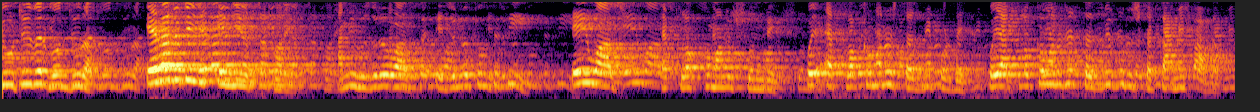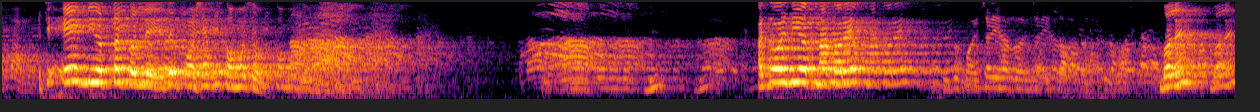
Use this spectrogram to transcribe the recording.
ইউটিউবের বন্ধুরা, এরা যদি এই নিয়তটা করে, আমি হুজুরের ওয়াজটা এই জন্য তুলতেছি। এই ওয়াজ এক লক্ষ মানুষ শুনবে, ওই এক লক্ষ মানুষ তসবি পড়বে, ওই এক লক্ষ মানুষের তসবি পুরস্কারটা আমি পাবো। আচ্ছা এই নিয়তটা করলে এদের পয়সা কি কম হতো আগে ওই নিয়ত না করে বলেন বলেন।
